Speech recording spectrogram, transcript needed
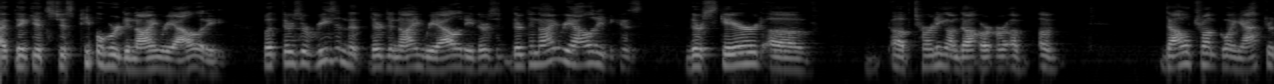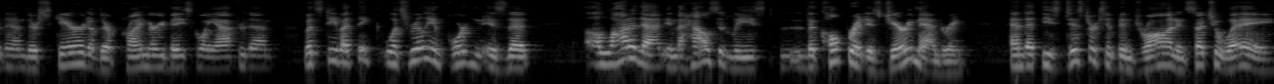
I think it's just people who are denying reality. But there's a reason that they're denying reality. There's they're denying reality because they're scared of of turning on or, or of, of Donald Trump going after them. They're scared of their primary base going after them. But Steve, I think what's really important is that a lot of that in the House, at least, the culprit is gerrymandering, and that these districts have been drawn in such a way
